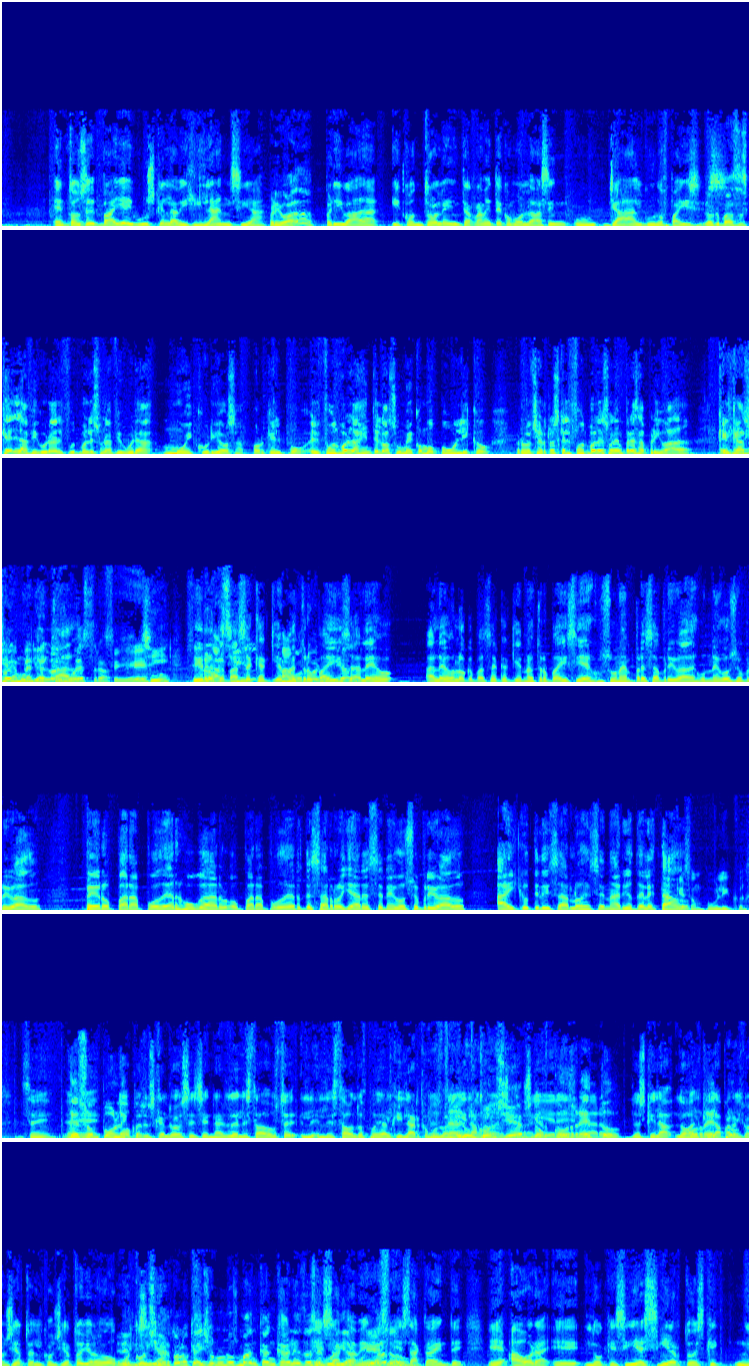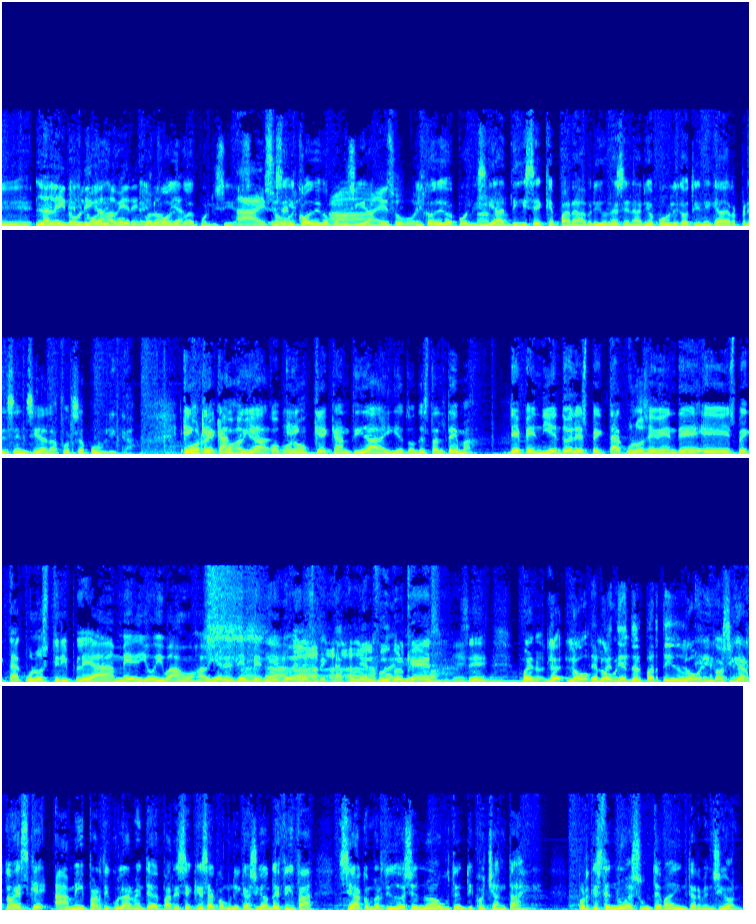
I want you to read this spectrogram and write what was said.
entonces vaya y busquen la vigilancia ¿Privada? privada y controlen internamente como lo hacen un- ya algunos países. Lo que pasa es que la figura del fútbol es una figura muy curiosa, porque el, fútbol la gente lo asume como público, pero lo cierto es que el fútbol es una empresa privada. Que el caso del Mundial lo demuestra. Sí. Sí, Sí, lo que pasa es que aquí en nuestro país, Mundial. Alejo, Alejo, lo que pasa es que aquí en nuestro país sí es una empresa privada, es un negocio privado, pero para poder jugar o para poder desarrollar ese negocio privado hay que utilizar los escenarios del Estado. Que son públicos. Sí. Que Eh, son públicos. No, pero es que los escenarios del Estado, usted, el, el Estado los puede alquilar como lo Están alquila en un para los concierto. conciertos. Correcto. Lo alquila, lo alquila para el concierto. En el concierto yo no veo En el policía. concierto lo que hay son unos mancancanes de seguridad Exactamente, exactamente. Eh, ahora, eh, lo que sí es cierto es que... eh, La ley no el obliga, código- Javier, en el Colombia. código de policía. Ah, sí. eso es el voy. código de Ah, policía. eso voy. El código de policía dice que para abrir un escenario público tiene que haber presencia de la fuerza pública. ¿En Correcto, qué cantidad? Javier, ¿cómo no? ¿En qué cantidad? Ahí es donde está el tema. Dependiendo del espectáculo, se vende eh, espectáculos triple A, medio y bajo, Javier, es dependiendo del espectáculo. ¿Y el fútbol qué es? Sí. Bueno, lo, lo- Dependiendo del partido. Lo único cierto es que a mí particularmente me parece que esa comunicación de FIFA se ha convertido en un auténtico chantaje, porque este no es un tema de intervención.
